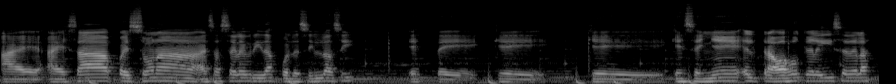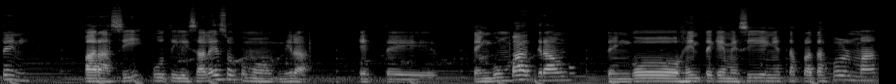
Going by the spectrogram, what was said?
a, esa persona, a esa celebridad, por decirlo así, este, que, que, que enseñe el trabajo que le hice de las tenis para así utilizar eso como, mira, este, tengo un background, tengo gente que me sigue en estas plataformas,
